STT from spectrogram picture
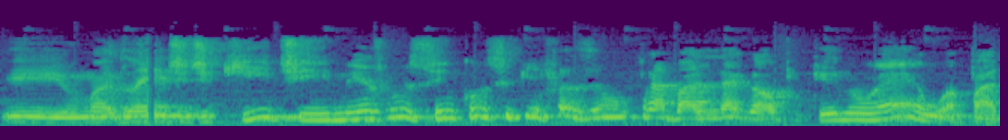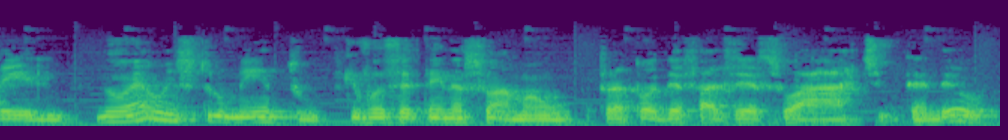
E uma lente de kit e mesmo assim conseguir fazer um trabalho legal, porque não é o aparelho, não é o instrumento que você tem na sua mão para poder fazer a sua arte, entendeu?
